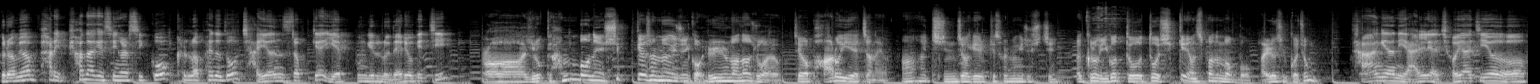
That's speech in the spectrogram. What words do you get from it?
그러면 팔이 편하게 스윙할 수 있고 클럽 헤드도 자연스럽게 예쁜 길로 내려오겠지? 아 이렇게 한 번에 쉽게 설명해 주니까 얼마나 좋아요. 제가 바로 이해했잖아요. 아 진작에 이렇게 설명해 주시지. 아, 그럼 이것도 또 쉽게 연습하는 방법 알려줄 거죠? 당연히 알려줘야지요.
